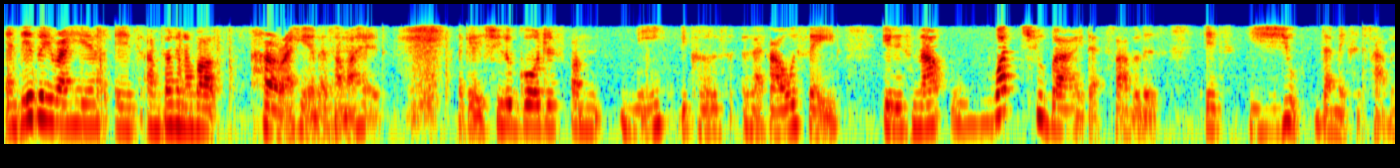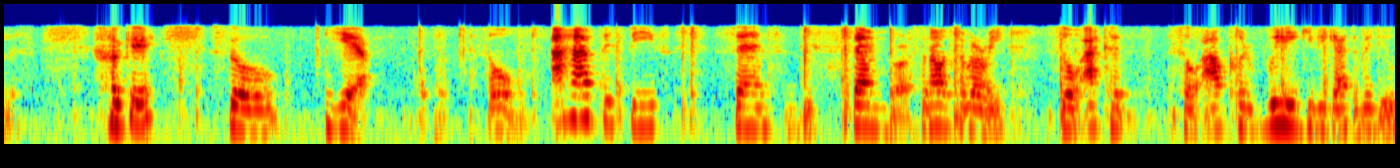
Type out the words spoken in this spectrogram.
and this lady right here is I'm talking about her right here that's on my head. Okay she looked gorgeous on me because like I always say it is not what you buy that's fabulous. It's you that makes it fabulous. Okay? So yeah. So I have this piece since December. So now it's February. So I could so I could really give you guys a review.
